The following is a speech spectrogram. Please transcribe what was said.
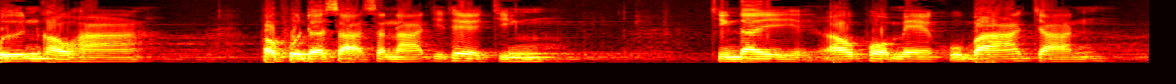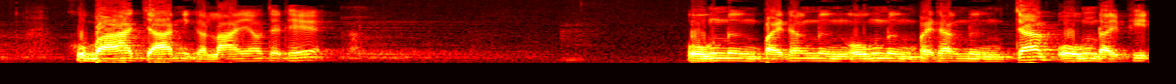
บืนเขาหา พระพุทธศาสนาที่แท้จริง จึงได้เอาพ่อแม่ครูบาอาจารย์ครูบาอาจารย์นี่ก็ลายเอาแท้ องค์หนึ่งไปทางหนึ่ง องค์หนึ่งไปทางหนึ่งจักองค์ใดผิด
